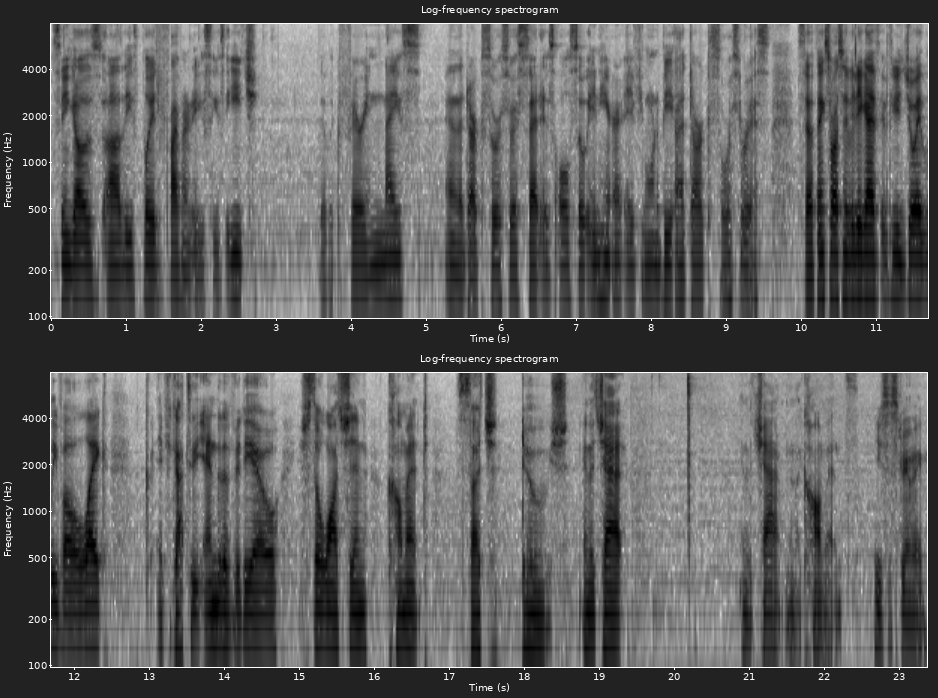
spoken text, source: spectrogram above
So you can get those, uh, these blades for 500 ACs each. They look very nice. And the Dark Sorceress set is also in here if you want to be a Dark Sorceress. So thanks for watching the video, guys. If you enjoyed, leave a like. If you got to the end of the video, you're still watching, comment such Doge in the chat. In the chat, in the comments. Use the streaming.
